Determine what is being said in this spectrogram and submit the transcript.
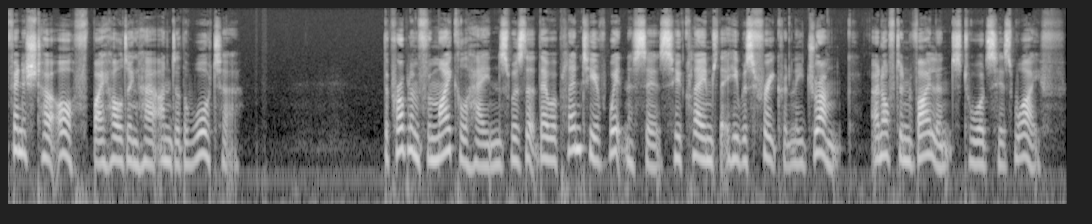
finished her off by holding her under the water. The problem for Michael Haines was that there were plenty of witnesses who claimed that he was frequently drunk and often violent towards his wife.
